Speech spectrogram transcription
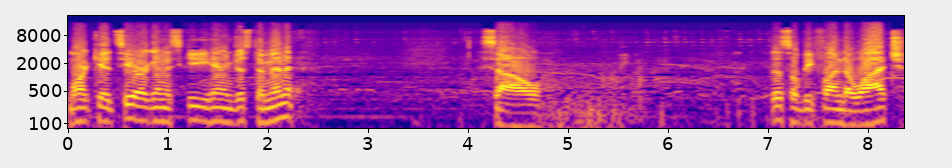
more kids here are going to ski here in just a minute. So this will be fun to watch.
